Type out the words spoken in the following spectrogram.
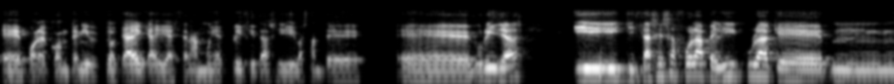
eh, por el contenido que hay, que hay escenas muy explícitas y bastante eh, durillas. Y quizás esa fue la película que mm,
